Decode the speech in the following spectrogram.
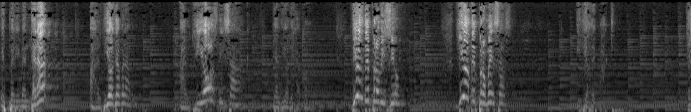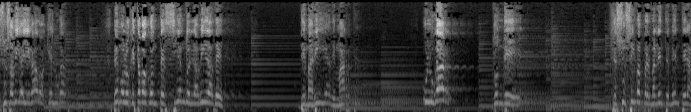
experimentará al Dios de Abraham, al Dios de Isaac y al Dios de Jacob. Dios de provisión, Dios de promesas y Dios de pacto. Jesús había llegado a aquel lugar. Vemos lo que estaba aconteciendo en la vida de, de María, de Marta. Un lugar donde Jesús iba permanentemente, era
